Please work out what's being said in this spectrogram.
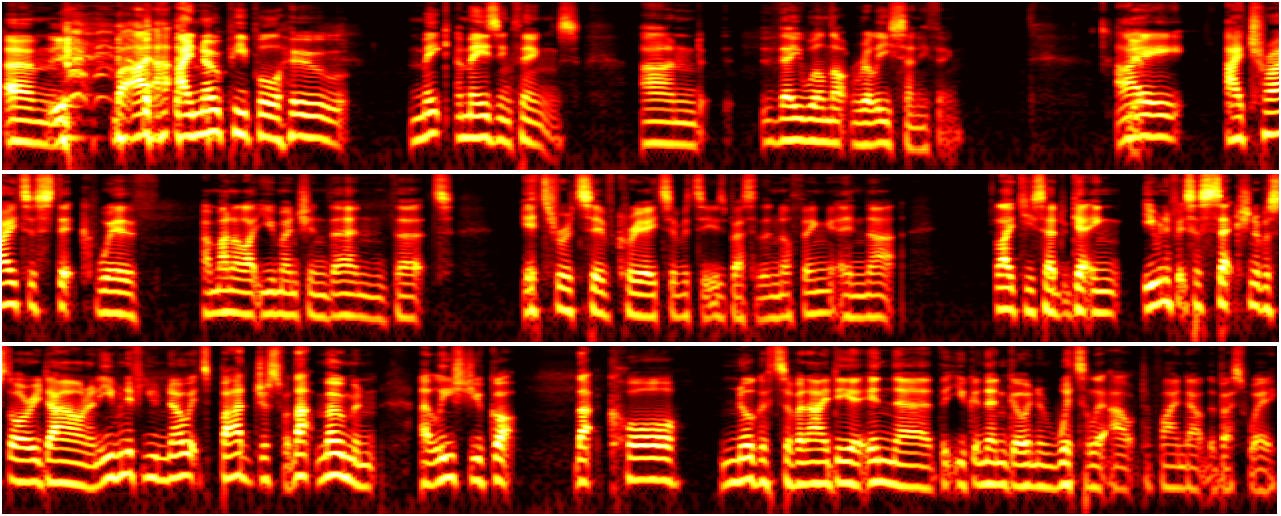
Um, But I, I know people who make amazing things and they will not release anything. I I try to stick with a manner like you mentioned then that iterative creativity is better than nothing in that like you said getting even if it's a section of a story down and even if you know it's bad just for that moment at least you've got that core nugget of an idea in there that you can then go in and whittle it out to find out the best way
